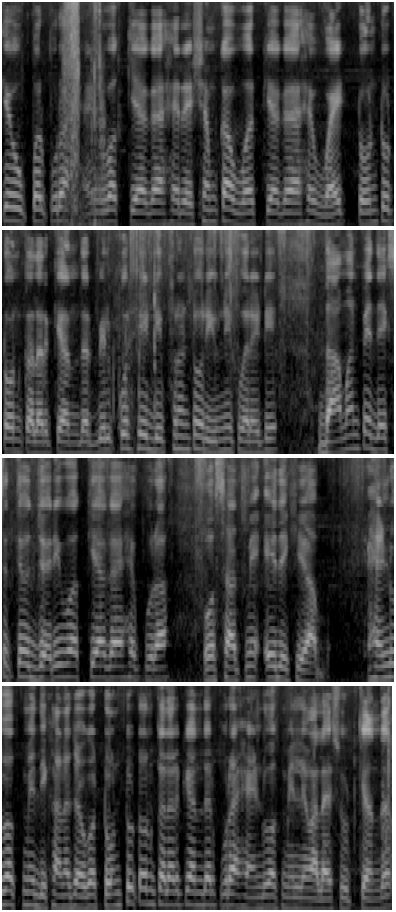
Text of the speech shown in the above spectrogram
के ऊपर पूरा हैंडवर्क किया गया है, रेशम का वर्क किया गया है white tone to tone colour के अंदर। बिल्कुल ही डिफरेंट और यूनिक वैरायटी दामन पे देख सकते हो, जरी वर्क किया गया है पूरा। और साथ में ये देखिए आप हैंडवर्क में दिखाना चाहोगे टोन टू टोन कलर के अंदर पूरा हैंडवर्क मिलने वाला है सूट के अंदर।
